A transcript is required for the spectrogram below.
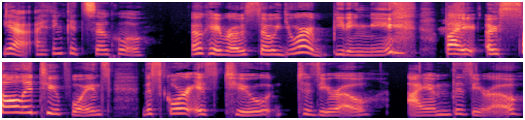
Yeah, I think it's so cool. Okay, Rose, so you're beating me by a solid two points. The score is two to zero. I am the zero.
